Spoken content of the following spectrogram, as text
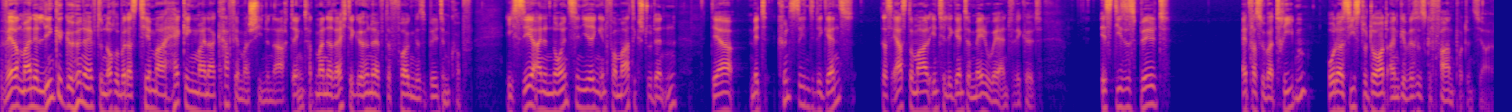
Während meine linke Gehirnhälfte noch über das Thema Hacking meiner Kaffeemaschine nachdenkt, hat meine rechte Gehirnhälfte folgendes Bild im Kopf. Ich sehe einen 19-jährigen Informatikstudenten, der mit künstlicher Intelligenz das erste Mal intelligente Malware entwickelt. Ist dieses Bild etwas übertrieben oder siehst du dort ein gewisses Gefahrenpotenzial?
